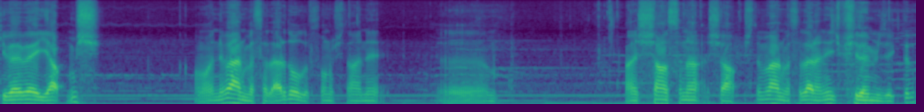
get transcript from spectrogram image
giveaway yapmış ama hani vermeseler de olur. Sonuçta hani e, ben şansına şey yapmıştım. Vermeseler hani hiçbir şey demeyecektim.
